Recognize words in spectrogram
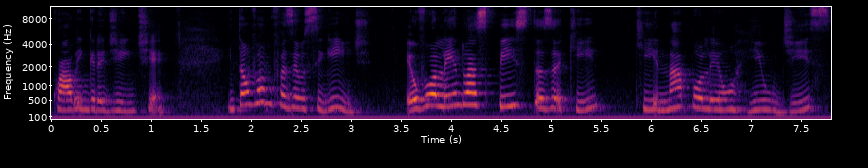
qual ingrediente é. Então vamos fazer o seguinte, eu vou lendo as pistas aqui que Napoleão Hill diz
